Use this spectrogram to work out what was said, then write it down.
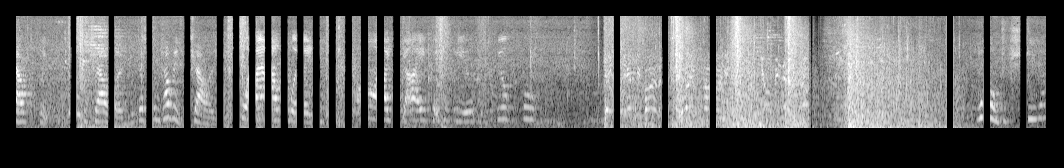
Challenge, please. Challenge. It doesn't tell me a challenge. Oh, I died because of you. Whoa, did you see that?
